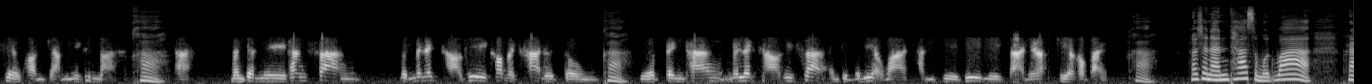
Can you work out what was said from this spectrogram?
เซลล์ความจำนี้ขึ้นมาค่ะมันจะมีทั้งสร้างเป็นเม็ดเลือดขาวที่เข้าไปฆ่าโดยตรงค่ะหรือเป็นทั้งเม็ดเลือดขาวที่สร้างแอนติบอดีออกมาทันทีที่มีการได้รับเชื้อเข้าไปค่ะ เพราะฉะนั้นถ้าสมมติว่าใคร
